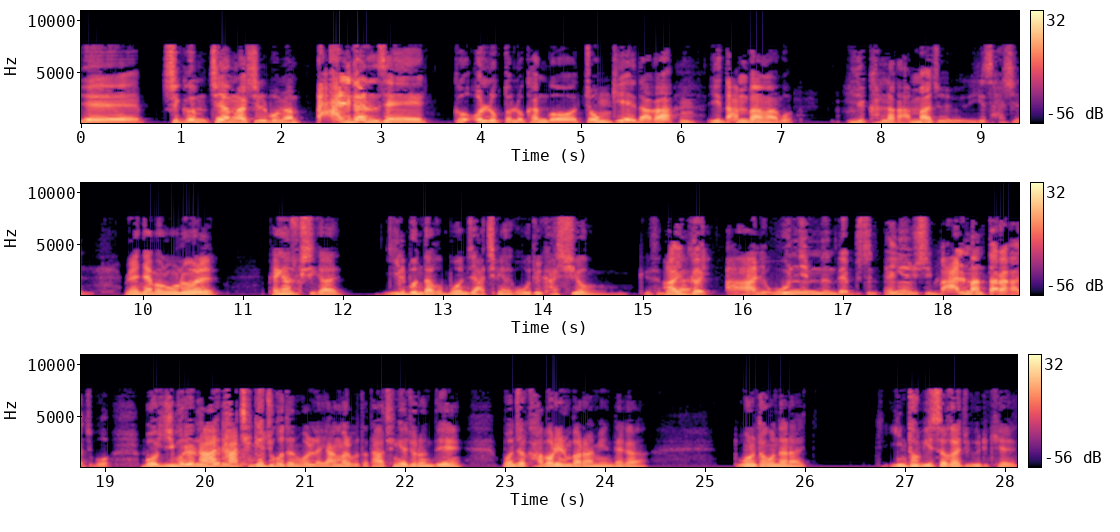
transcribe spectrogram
예 지금 최양락 씨를 보면 빨간색 그 얼룩덜룩한 거 조끼에다가 음. 이 남방하고 이게 컬러가 안 맞아요. 이게 사실. 왜냐면 오늘 백현숙 씨가 일 본다고 먼저 아침에 어딜 가시오. 그래서 내가 아니 그 아니 옷 입는데 무슨 백현수 씨 말만 따라 가지고 뭐 입으려는 다, 다 챙겨주거든 원래 양말부터 다 챙겨주는데 먼저 가버리는 바람에 내가 오늘 더군다나 인터뷰 있어가지고 이렇게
